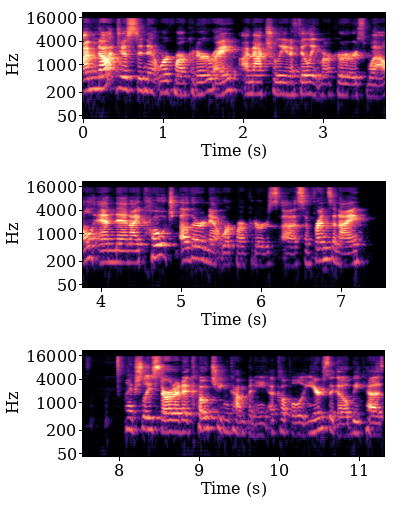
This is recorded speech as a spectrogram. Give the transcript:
I'm not just a network marketer, right? I'm actually an affiliate marketer as well. And then I coach other network marketers. Uh, some friends and I actually started a coaching company a couple of years ago because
